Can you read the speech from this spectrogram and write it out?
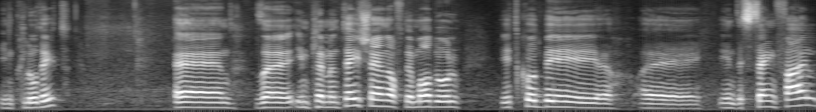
include it. And the implementation of the module, it could be uh, uh, in the same file,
